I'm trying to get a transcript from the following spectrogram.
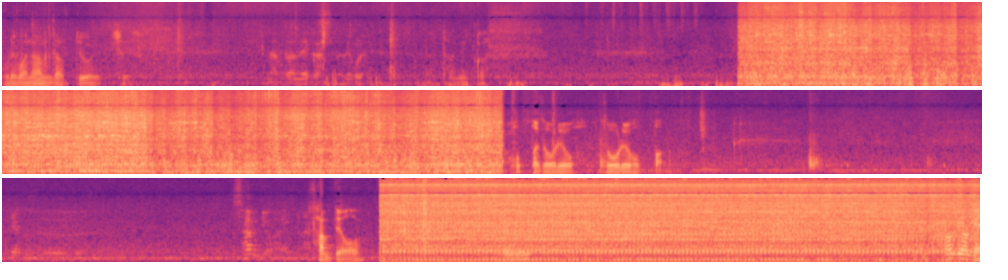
これは何だって言われてちゃう。ナタネカスだねこれ。タネカスパ増量増量ホッパ、うん、約3秒？入るオッケーオッケー。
